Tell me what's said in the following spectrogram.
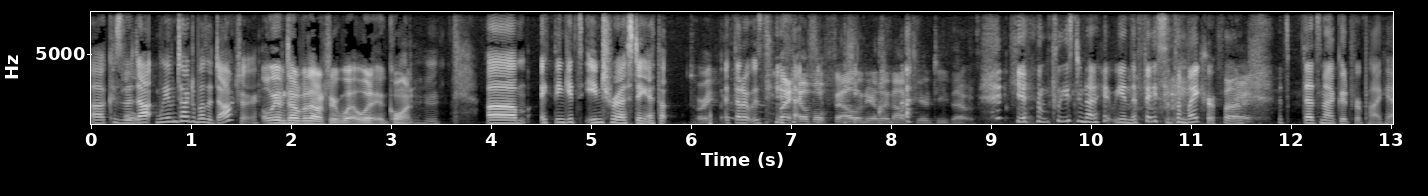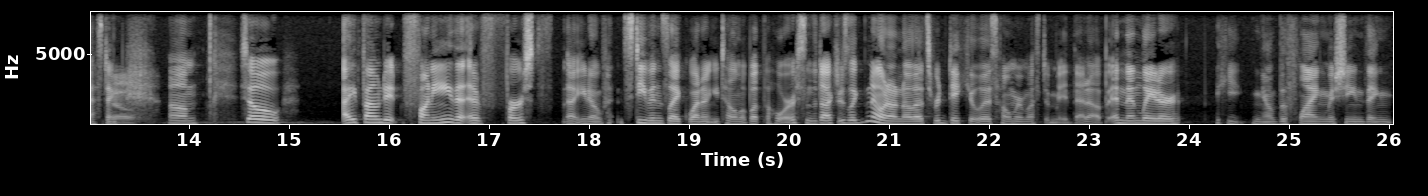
Because the Oh. doc- we haven't talked about the doctor. Oh, we haven't talked about the doctor. What, what, go on. Um, I think it's interesting. I thought Sorry. I thought it was. My elbow fell and nearly knocked your teeth out. yeah, please do not hit me in the face with the microphone. Right. That's that's not good for podcasting. No. Um, so I found it funny that at first, uh, you know, Steven's like, "Why don't you tell him about the horse?" And the doctor's like, "No, no, no, that's ridiculous. Homer must have made that up." And then later, he, you know, the flying machine thing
